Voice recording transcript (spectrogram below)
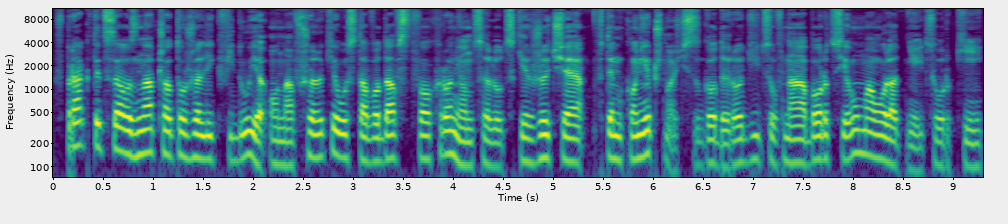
W praktyce oznacza to, że likwiduje ona wszelkie ustawodawstwo chroniące ludzkie życie, w tym konieczność zgody rodziców na aborcję u małoletniej córki.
